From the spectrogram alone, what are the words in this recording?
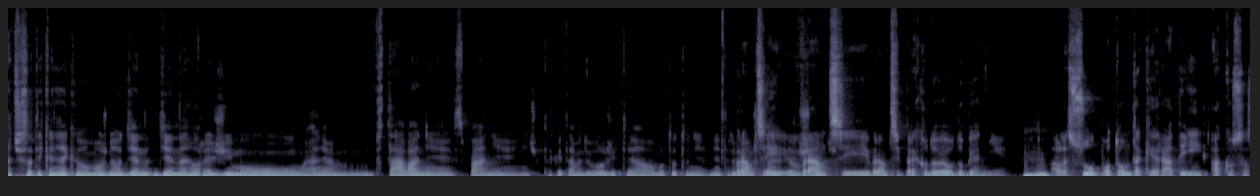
A čo sa týka nejakého možného den, denného režimu, ja neviem, vstávanie, spanie, niečo také tam je dôležité, alebo toto ne, netreba v rámci, v rámci, v rámci prechodového obdobia nie. Mm-hmm. Ale sú potom také rady, ako sa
